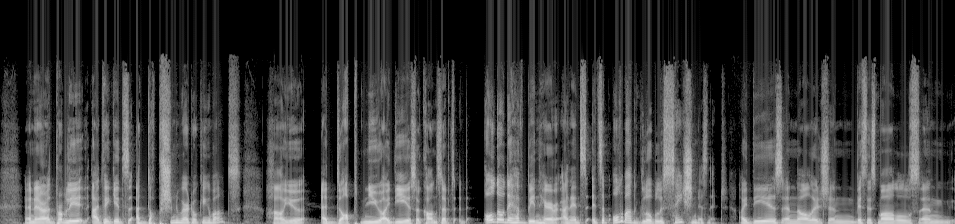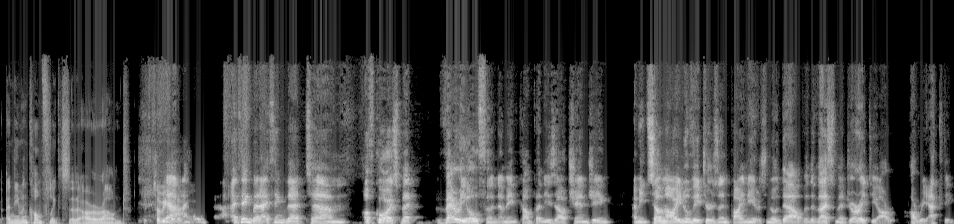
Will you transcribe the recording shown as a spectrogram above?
and there are probably, I think it's adoption we're talking about. How you adopt new ideas or concepts although they have been here and it's it's all about globalization isn't it ideas and knowledge and business models and and even conflicts that are around. So we yeah, kind of I think, I think but i think that um, of course but very often i mean companies are changing. I mean some are innovators and pioneers no doubt but the vast majority are are reacting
